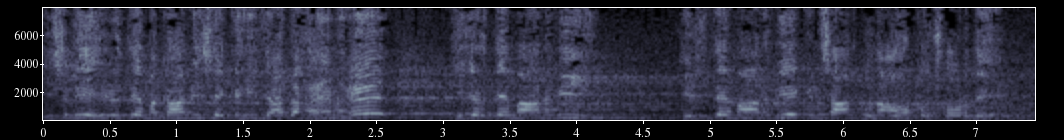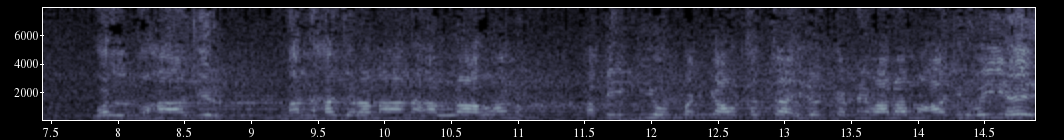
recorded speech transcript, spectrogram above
اس لیے ہجرت مکانی سے کہیں زیادہ اہم ہے، ہجرت مانوی ہجرت مانوی ایک انسان گناہوں کو چھوڑ دے۔ ول مہاجر من حجر مان اللہ عنہ حقیقی اور پکا اور سچا ہجرت کرنے والا مہاجر وہی ہے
